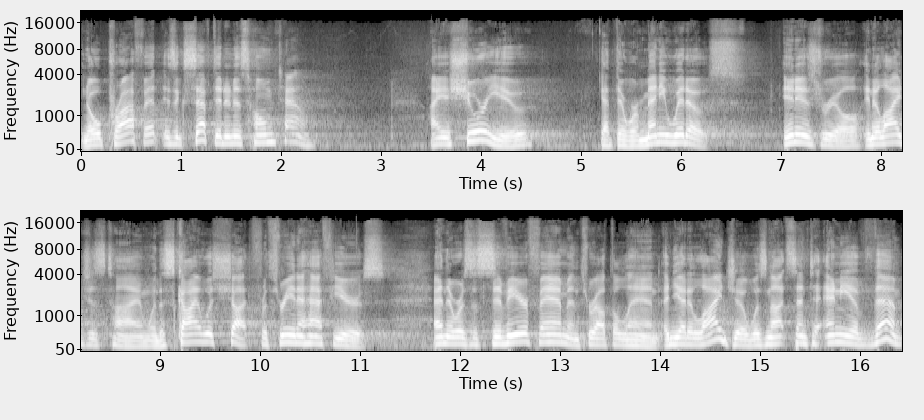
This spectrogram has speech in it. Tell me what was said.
no prophet is accepted in his hometown. I assure you that there were many widows in Israel in Elijah's time when the sky was shut for three and a half years, and there was a severe famine throughout the land. And yet Elijah was not sent to any of them,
